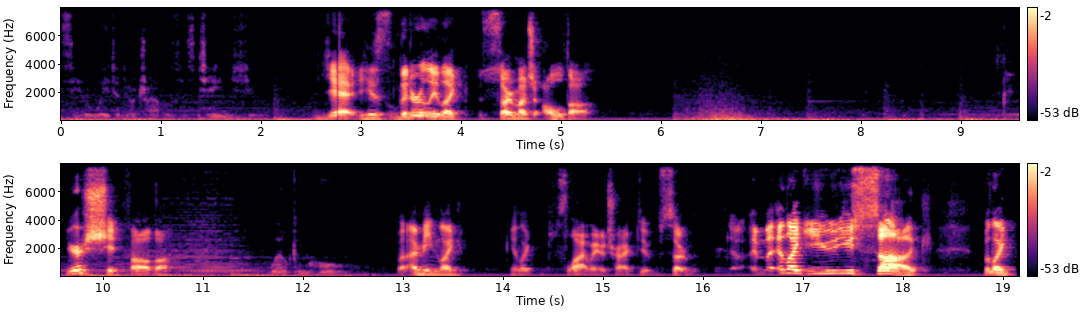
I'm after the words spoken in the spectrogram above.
See, the weight of your travels has changed you. Yeah, he's literally like so much older. You're a shit father. Welcome home. But I mean, like, you're like slightly attractive, so uh, like you you suck, but like,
